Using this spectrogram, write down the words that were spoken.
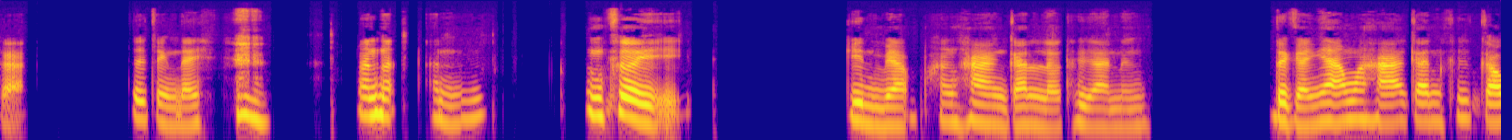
ก็เฮ็ดจั่งใด มัน อั่น มันเคยกินแบบห่างๆกันแล้วเทื่อหนึ่ง แต่ก็ย่างมาหากันคือเก่า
